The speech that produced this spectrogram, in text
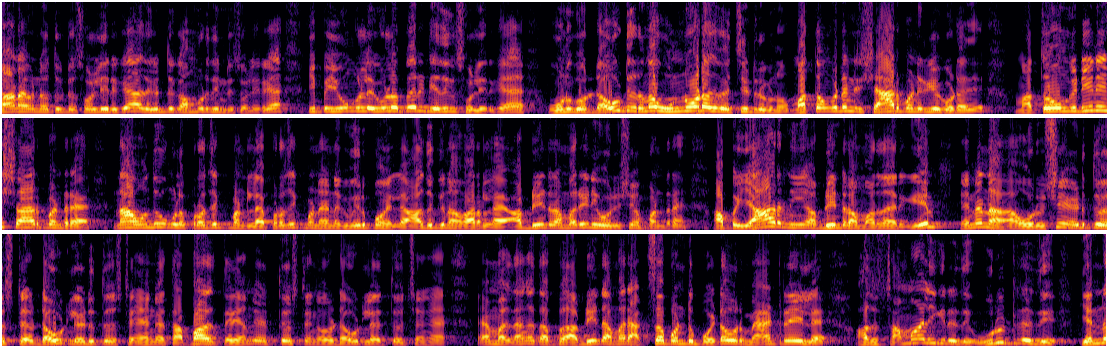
கானா வினோத்துக்கிட்ட சொல்லியிருக்கு. அதுக்கிட்டு அமிர்தின்னு சொல்லியிருக்கேன் இப்போ இவங்களை இவ்வளோ பேருக்கு எதுக்கு சொல்லியிருக்கேன் உனக்கு ஒரு டவுட் இருந்தால் உன்னோட அதை வச்சுட்டு இருக்கணும். மற்றவங்ககிட்ட நீ ஷேர் பண்ணிருக்க கூடாது. மற்றவங்ககிட்டயும் நீ ஷேர் பண்ணுற நான் வந்து உங்களை ப்ரொஜெக்ட் பண்ணல. ப்ரொஜெக்ட் பண்ண எனக்கு விருப்பம் இல்லை. அதுக்கு நான் வரல. அப்படின்ற மாதிரி நீ ஒரு விஷயம் பண்ணுறேன் அப்போ யார் நீ அப்படின்ற மாதிரி தான் இருக்குது என்னென்னா ஒரு விஷயம் எடுத்து வச்சிட்டேன் டவுட்ல எடுத்து வச்சிட்டேன் எங்க தப்பா தெரியாமல் எடுத்து வச்சிட்டேங்க ஒரு டவுட்ல எடுத்து வச்சேங்க ஏமல் தாங்க தப்பு அப்படின்ற மாதிரி அக்செப்ட் பண்ணிட்டு போயிட்டா ஒரு மேட்ரே இல்லை. அது சமாளிக்கிறது உருட்டுறது என்ன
